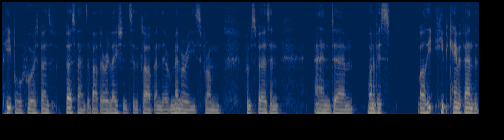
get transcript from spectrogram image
people who are Spurs, Spurs fans about their relation to the club and their memories from from Spurs and and um, one of his well he, he became a fan the,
